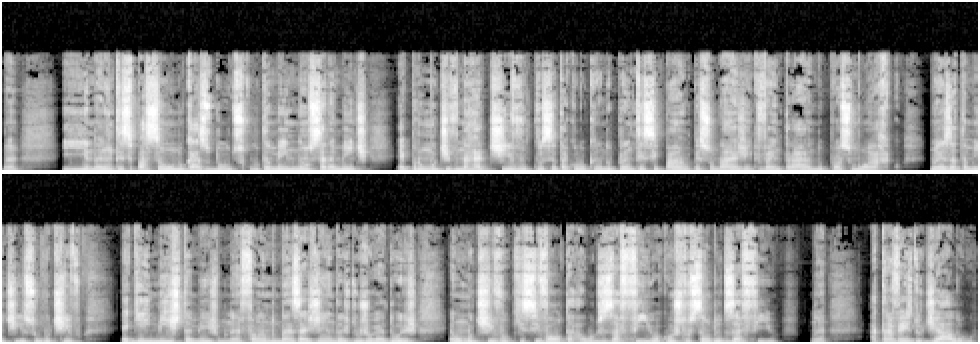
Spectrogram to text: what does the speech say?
Né? E na antecipação, no caso do old school, também não necessariamente é por um motivo narrativo que você está colocando, para antecipar um personagem que vai entrar no próximo arco. Não é exatamente isso. O motivo é gameista mesmo, né? Falando nas agendas dos jogadores, é um motivo que se volta ao desafio, à construção do desafio. Né? Através do diálogo.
